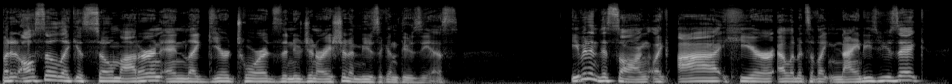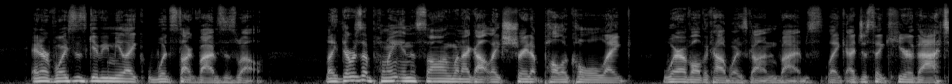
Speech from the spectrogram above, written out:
but it also like is so modern and like geared towards the new generation of music enthusiasts. Even in this song, like I hear elements of like 90s music and her voice is giving me like Woodstock vibes as well. Like there was a point in the song when I got like straight up Paula Cole like where have all the cowboys gone vibes. Like I just like hear that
